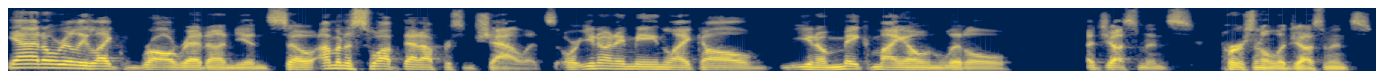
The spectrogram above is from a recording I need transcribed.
yeah, I don't really like raw red onions. So I'm going to swap that out for some shallots or, you know what I mean? Like I'll, you know, make my own little adjustments, personal adjustments.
